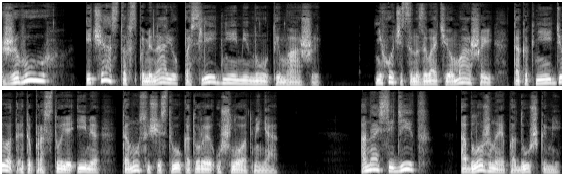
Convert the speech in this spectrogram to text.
«Живу и часто вспоминаю последние минуты Маши. Не хочется называть ее Машей, так как не идет это простое имя тому существу, которое ушло от меня. Она сидит, обложенная подушками.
